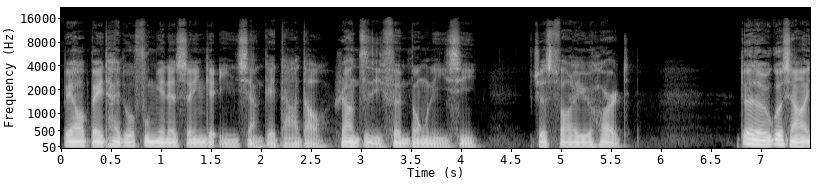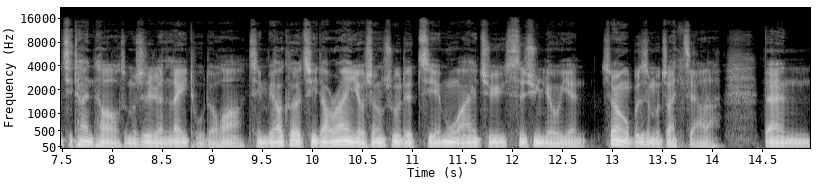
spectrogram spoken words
不要被太多负面的声音给影响、给打倒，让自己分崩离析。Just follow your heart。对了，如果想要一起探讨什么是人类图的话，请不要客气到 Ryan 有声书的节目 IG 私讯留言。虽然我不是什么专家啦，但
